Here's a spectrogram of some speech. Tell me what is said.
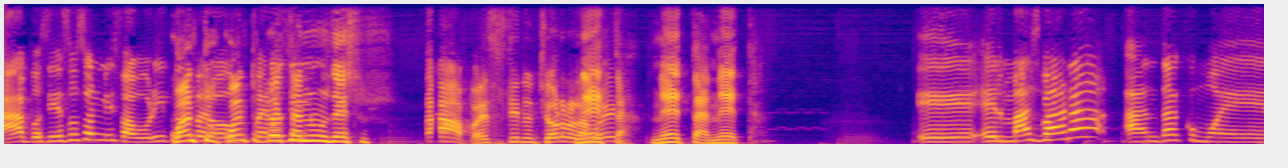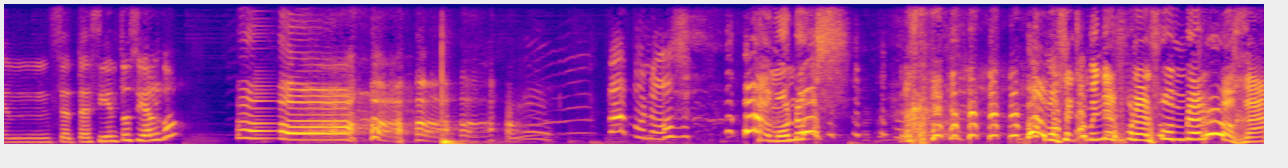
Ah, pues sí, esos son mis favoritos. ¿Cuánto, pero- cuánto pero cuestan sí, unos de esos? Ah, pues tiene un chorro la. Neta, neta, neta. eh, el más vara anda como en 700 y algo. ¡Vámonos! ¡Vamos a caminar por la alfombra roja!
